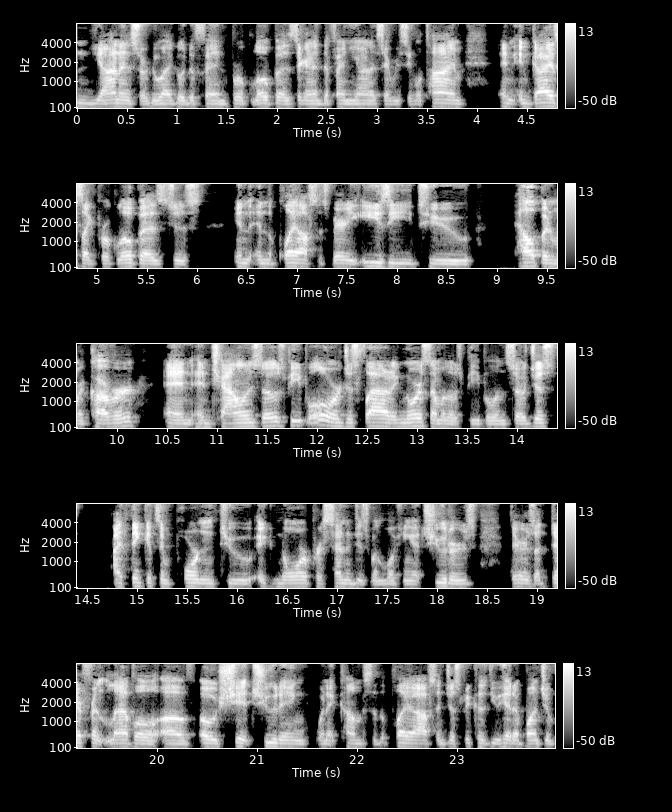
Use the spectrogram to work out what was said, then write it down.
Giannis or do I go defend Brook Lopez, they're going to defend Giannis every single time. And and guys like Brook Lopez just in in the playoffs, it's very easy to help and recover and and challenge those people or just flat out ignore some of those people. And so just i think it's important to ignore percentages when looking at shooters. There's a different level of oh shit shooting when it comes to the playoffs. And just because you hit a bunch of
